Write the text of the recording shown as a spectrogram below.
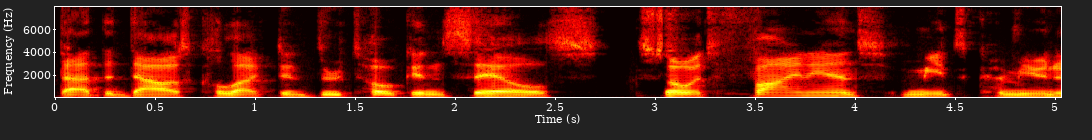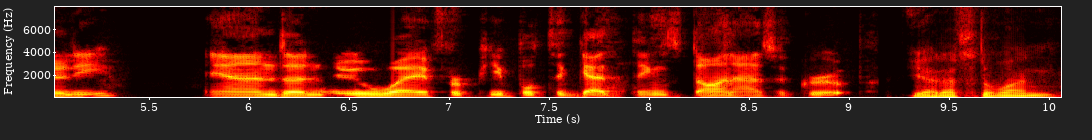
that the DAO has collected through token sales. So it's finance meets community and a new way for people to get things done as a group. Yeah, that's the one.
